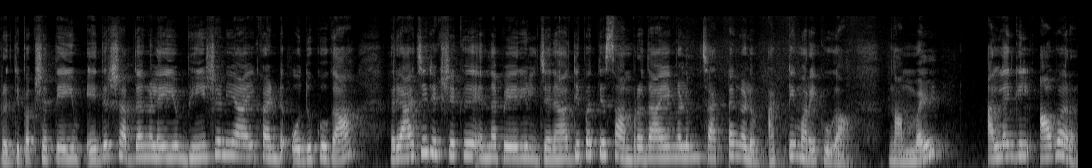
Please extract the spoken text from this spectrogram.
പ്രതിപക്ഷത്തെയും എതിർ ശബ്ദങ്ങളെയും ഭീഷണിയായി കണ്ട് ഒതുക്കുക രാജ്യരക്ഷയ്ക്ക് എന്ന പേരിൽ ജനാധിപത്യ സമ്പ്രദായങ്ങളും ചട്ടങ്ങളും അട്ടിമറിക്കുക. നമ്മൾ അല്ലെങ്കിൽ അവർ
